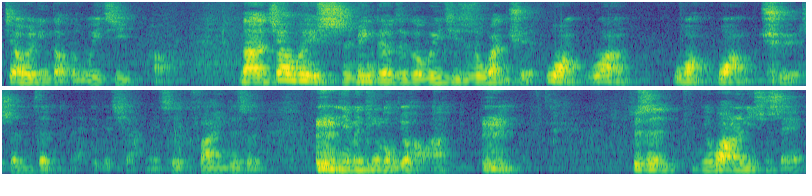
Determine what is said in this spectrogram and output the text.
教会领导的危机啊。那教会使命的这个危机就是忘却，忘忘。忘忘却身份，哎，对不起啊，每次发音就是 你们听懂就好啊。就是你忘了你是谁，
